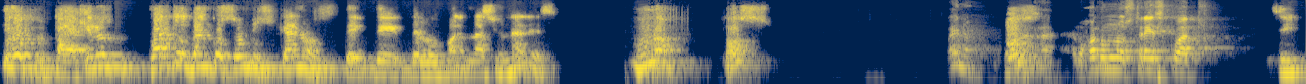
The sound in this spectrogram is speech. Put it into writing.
Digo, pues, ¿para qué los, ¿cuántos bancos son mexicanos de, de, de los nacionales? Uno, dos. Bueno, ¿Dos? a lo mejor unos tres, cuatro. Sí.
